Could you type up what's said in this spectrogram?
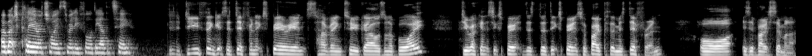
a much clearer choice really for the other two. Do you think it's a different experience having two girls and a boy? Do you reckon it's experience the, the experience for both of them is different, or is it very similar?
